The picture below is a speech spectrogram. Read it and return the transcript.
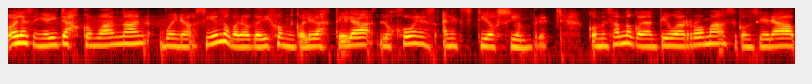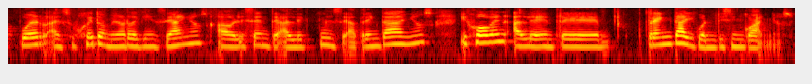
Hola señoritas, ¿cómo andan? Bueno, siguiendo con lo que dijo mi colega Estela, los jóvenes han existido siempre. Comenzando con la antigua Roma, se consideraba puer al sujeto menor de 15 años, adolescente al de 15 a 30 años y joven al de entre 30 y 45 años.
